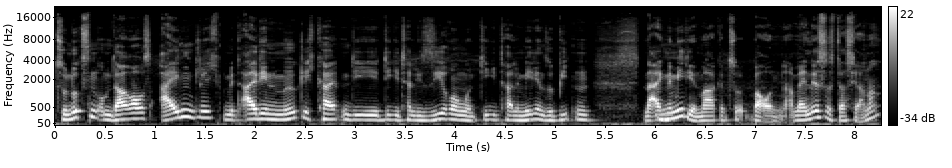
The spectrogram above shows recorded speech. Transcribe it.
zu nutzen, um daraus eigentlich mit all den Möglichkeiten, die Digitalisierung und digitale Medien so bieten, eine eigene mhm. Medienmarke zu bauen. Am Ende ist es das ja, ne?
